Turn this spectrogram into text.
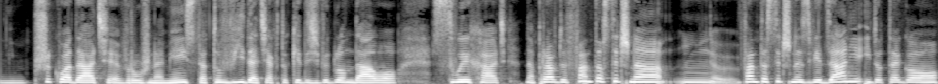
nim przykładacie w różne miejsca, to widać, jak to kiedyś wyglądało, słychać. Naprawdę fantastyczna, mm, fantastyczne zwiedzanie i do tego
